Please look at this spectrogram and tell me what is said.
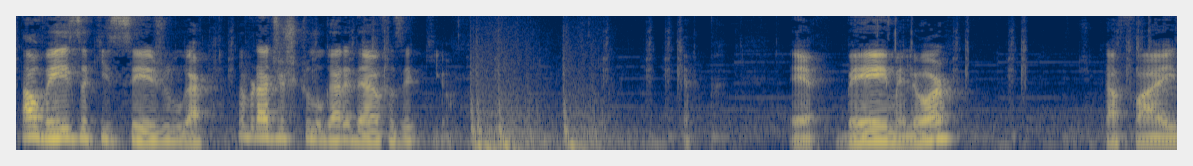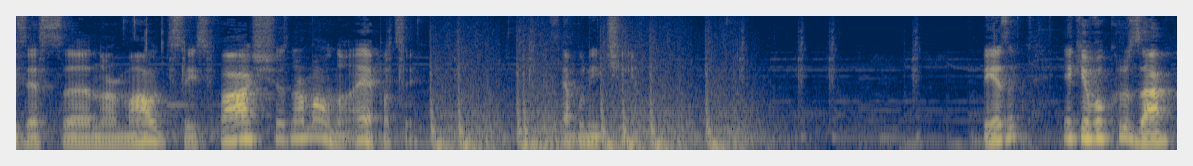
talvez aqui seja o lugar. Na verdade, acho que o lugar ideal é fazer aqui, ó. É, bem melhor. Já faz essa normal de seis faixas. Normal não, é, pode ser. Essa é a bonitinha. Beleza? E aqui eu vou cruzar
